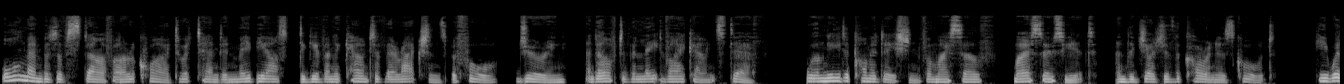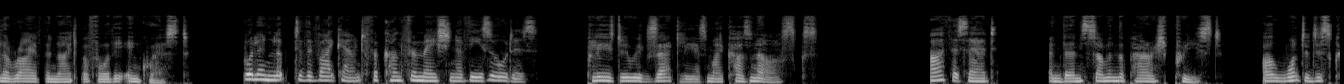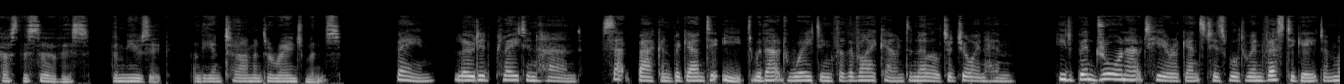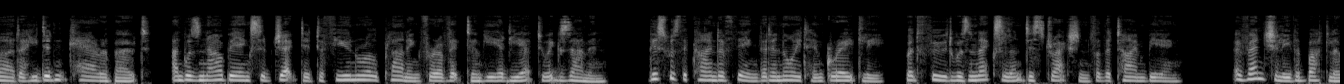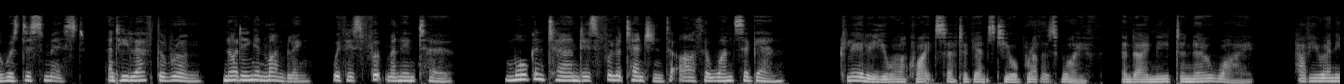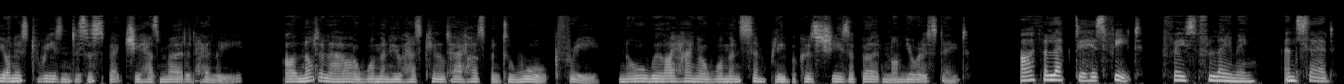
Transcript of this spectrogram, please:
All members of staff are required to attend and may be asked to give an account of their actions before, during, and after the late Viscount's death. We'll need accommodation for myself, my associate, and the judge of the coroner's court. He will arrive the night before the inquest. Bullen looked to the Viscount for confirmation of these orders. Please do exactly as my cousin asks. Arthur said, And then summon the parish priest. I'll want to discuss the service, the music, and the interment arrangements. Bain, loaded plate in hand, sat back and began to eat without waiting for the Viscount and Earl to join him. He'd been drawn out here against his will to investigate a murder he didn't care about, and was now being subjected to funeral planning for a victim he had yet to examine. This was the kind of thing that annoyed him greatly, but food was an excellent distraction for the time being. Eventually the butler was dismissed, and he left the room, nodding and mumbling, with his footman in tow. Morgan turned his full attention to Arthur once again. Clearly you are quite set against your brother's wife, and I need to know why. Have you any honest reason to suspect she has murdered Henry? I'll not allow a woman who has killed her husband to walk free, nor will I hang a woman simply because she's a burden on your estate. Arthur leapt to his feet, face flaming, and said,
